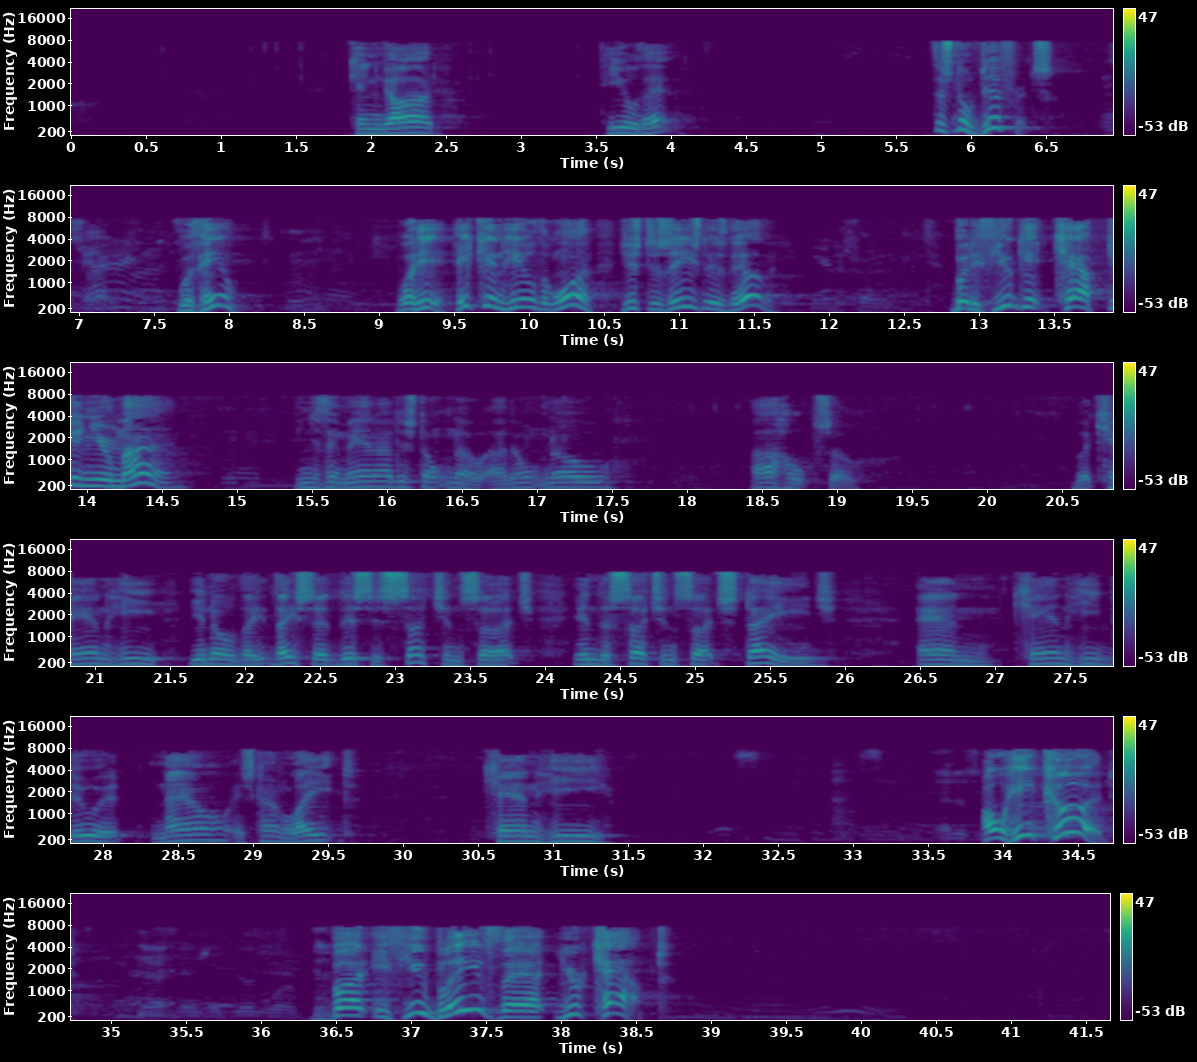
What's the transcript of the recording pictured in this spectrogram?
Can God heal that? There's no difference with Him. What he, he can heal the one just as easily as the other. But if you get capped in your mind and you think, man, I just don't know. I don't know. I hope so. But can he, you know, they, they said this is such and such in the such and such stage. And can he do it now? It's kind of late. Can he? Oh, he could. But if you believe that, you're capped.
